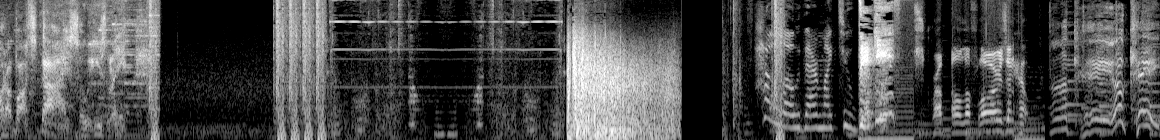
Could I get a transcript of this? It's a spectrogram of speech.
Autobots die so easily. Hello there, my two Diggies? Scrubbed all the floors and help. Okay, okay.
